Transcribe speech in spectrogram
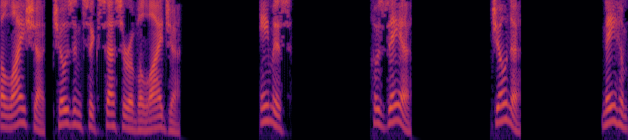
Elisha, chosen successor of Elijah. Amos. Hosea. Jonah. Nahum.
